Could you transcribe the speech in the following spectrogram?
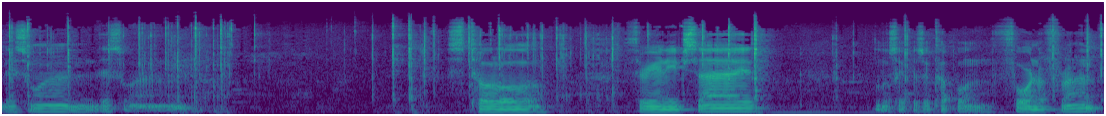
This one, this one. Total three on each side. Looks like there's a couple and four in the front.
